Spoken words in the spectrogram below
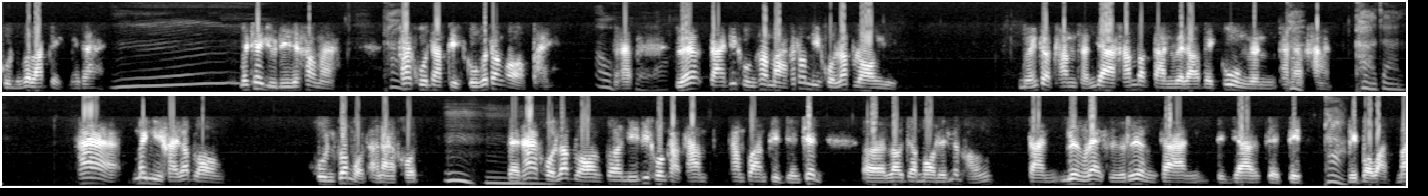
คุณก็รับเด็กไม่ได้อืม ไม่ใช่อยู่ดีจะเข้ามาค่ะถ้าคุณทำผิดคุณก็ต้องออกไปโอ้โหนะครับ และการที่คุณเข้ามาก็ต้องมีคนรับรองอยู่ เหมือนกับทำสัญญาค้ำประกันเวลาไปกู้เงินธนาคาร ค่ะอาจารย์ ถ้าไม่มีใครรับรอง คุณก็หมดอนาคตอืมอืมแต่ถ้าคนรับรองกรณีที่คนขับทำทำความผิดอย่างเช่นเอ่อเราจะมองในเรื่องของการเรื่องแรกคือเรื่องการติดยาเสพติดค่ะมีประวัติไหม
